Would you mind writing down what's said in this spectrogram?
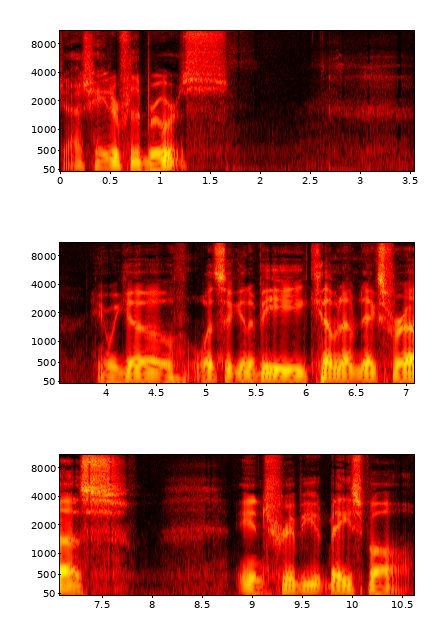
Josh Hader for the Brewers. Here we go. What's it going to be coming up next for us in tribute baseball?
